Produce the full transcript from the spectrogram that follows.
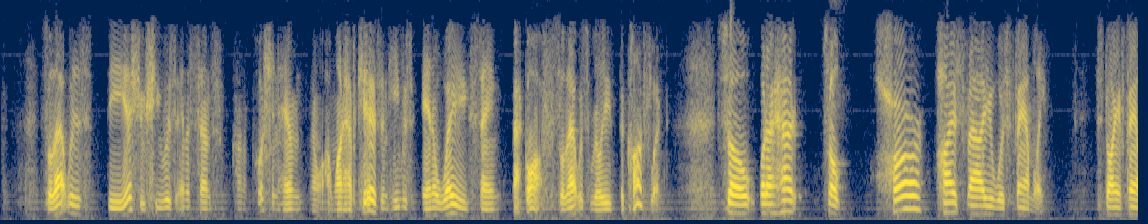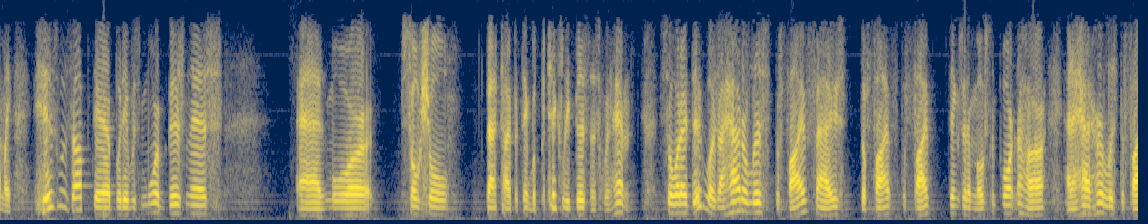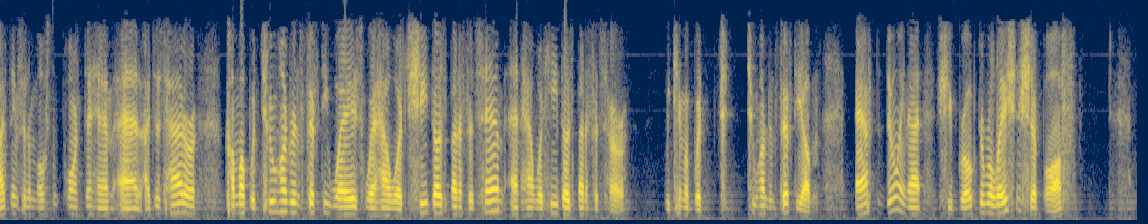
so that was the issue. She was, in a sense, kind of pushing him. You know, I want to have kids, and he was, in a way, saying back off. So that was really the conflict. So what I had, so her highest value was family starting a family. His was up there, but it was more business and more social, that type of thing, but particularly business with him. So what I did was I had her list the five values, the five, the five things that are most important to her, and I had her list the five things that are most important to him, and I just had her come up with 250 ways where how what she does benefits him and how what he does benefits her. We came up with 250 of them. After doing that, she broke the relationship off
